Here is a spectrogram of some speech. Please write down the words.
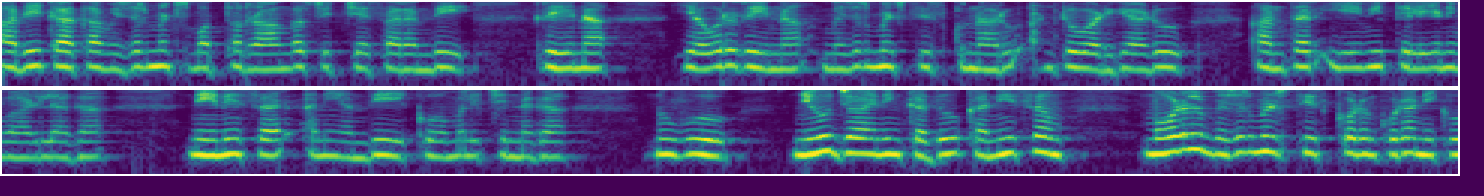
అదీ కాక మెజర్మెంట్స్ మొత్తం రాంగ్గా స్టిచ్ చేశారంది. రీనా ఎవరు రీనా? మెజర్మెంట్స్ తీసుకున్నారు అంటూ అడిగాడు. అంతర్ ఏమీ తెలియని వాడిలాగా నేనే సార్ అని అంది కోమలి చిన్నగా. నువ్వు న్యూ జాయినింగ్ కదూ? కనీసం మోడల్ మెజర్మెంట్స్ తీసుకోవడం కూడా నీకు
